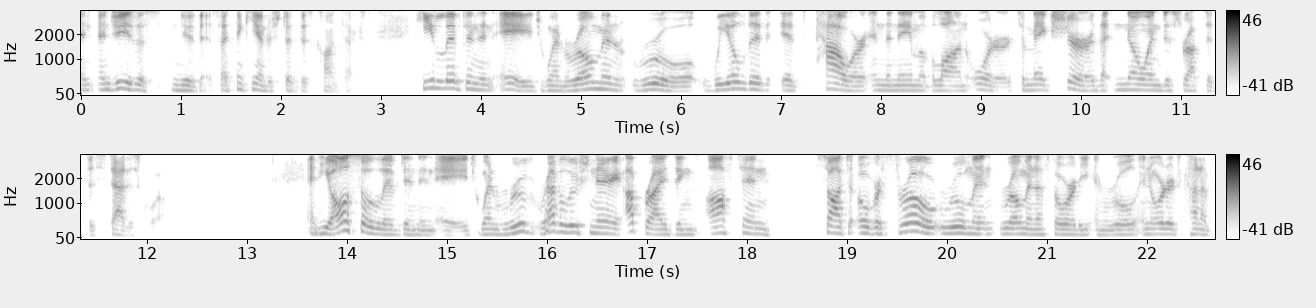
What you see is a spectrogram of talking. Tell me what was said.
And, and Jesus knew this. I think he understood this context. He lived in an age when Roman rule wielded its power in the name of law and order to make sure that no one disrupted the status quo. And he also lived in an age when revolutionary uprisings often sought to overthrow Roman, Roman authority and rule in order to kind of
